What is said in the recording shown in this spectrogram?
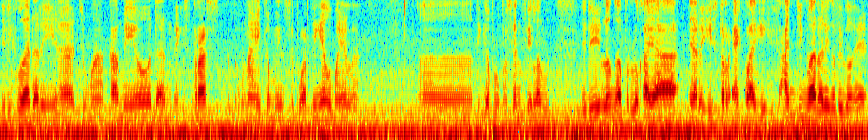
Jadi gue dari uh, cuma cameo dan extras naik ke main supportingnya lumayan lah uh, 30% film. Jadi lo nggak perlu kayak nyari Easter egg lagi. Anjing banget ada yang ngerti gue kayak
